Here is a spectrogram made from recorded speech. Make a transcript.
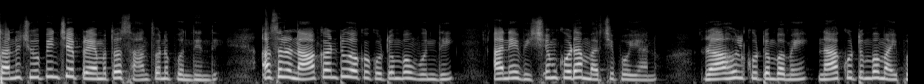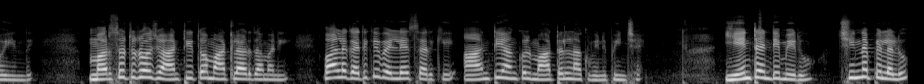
తను చూపించే ప్రేమతో సాంత్వన పొందింది. అసలు నాకంటూ ఒక కుటుంబం ఉంది అనే విషయం కూడా మర్చిపోయాను. రాహుల్ కుటుంబమే నా కుటుంబం అయిపోయింది. మరుసటి రోజు ఆంటీతో మాట్లాడదామని వాళ్ళ గదికి వెళ్ళేసరికి ఆంటీ అంకుల్ మాటలు నాకు వినిపించాయి. ఏంటండి మీరు? చిన్నపిల్లలు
